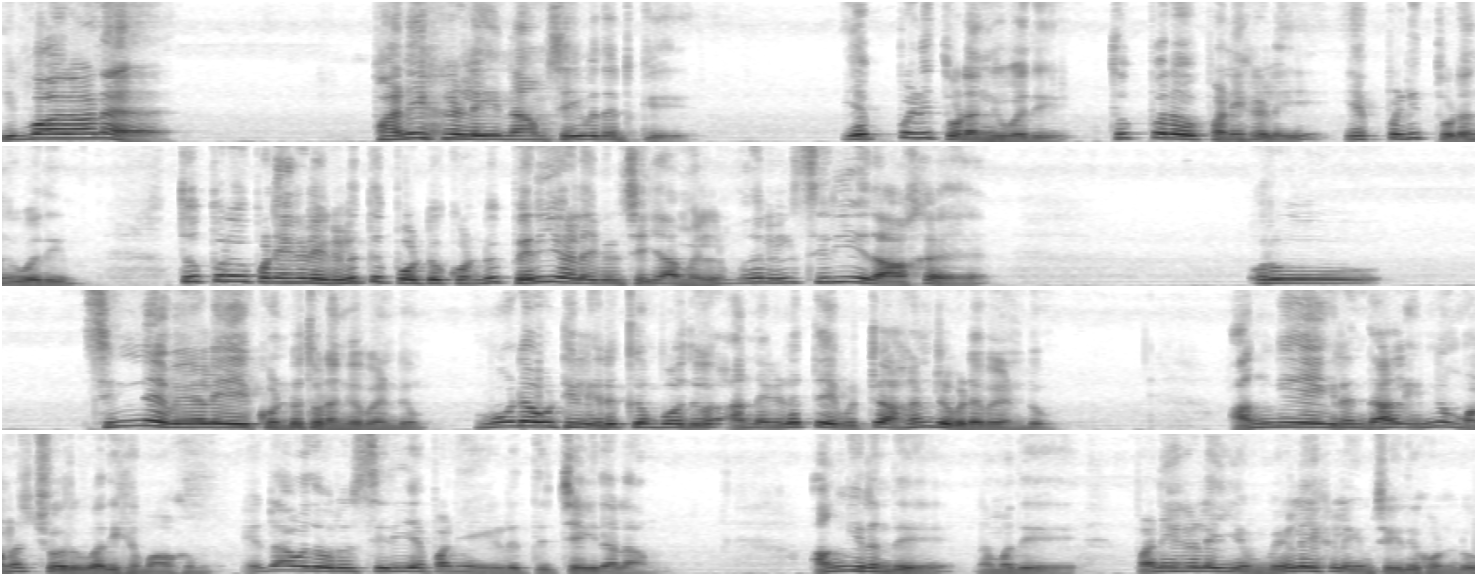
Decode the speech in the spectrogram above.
இவ்வாறான பணிகளை நாம் செய்வதற்கு எப்படி தொடங்குவது? துப்புரவு பணிகளை எப்படி தொடங்குவது? துப்புரவு பணிகளை இழுத்து போட்டுக்கொண்டு பெரிய அளவில் செய்யாமல் முதலில் சிறியதாக ஒரு சின்ன வேலையை கொண்டு தொடங்க வேண்டும். மூட் அவுட்டில் இருக்கும்போது அந்த இடத்தை விட்டு அகன்று விட வேண்டும். அங்கேயே இருந்தால் இன்னும் மனச்சோர்வு அதிகமாகும். ஏதாவது ஒரு சிறிய பணியை எடுத்து செய்தலாம். அங்கிருந்து நமது பணிகளையும் வேலைகளையும் செய்து கொண்டு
